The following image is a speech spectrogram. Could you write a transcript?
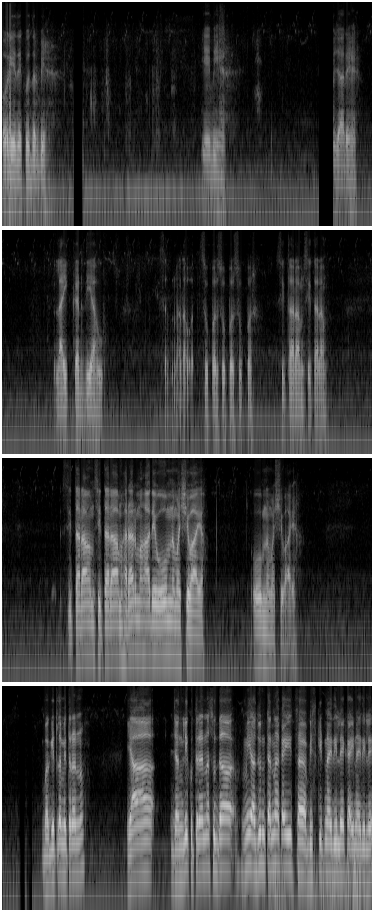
और ये देखो इधर भी है। ये भी है। जा रहे हैं। लाइक कर दिया हूँ। Sapna Rawat super super super Sitaram Sitaram. Sitaram Sitaram. हर हर महादेव। ओम नमः शिवाय। ओम नमः शिवाय। बघितलं मित्रांनो? या जंगली कुत्र्यांना सुद्धा मी अजून त्यांना काही बिस्किट नाही दिले काही नाही दिले.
